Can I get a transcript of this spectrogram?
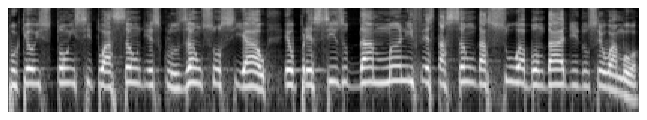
porque eu estou em situação de exclusão social. Eu preciso da manifestação da sua bondade e do seu amor.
